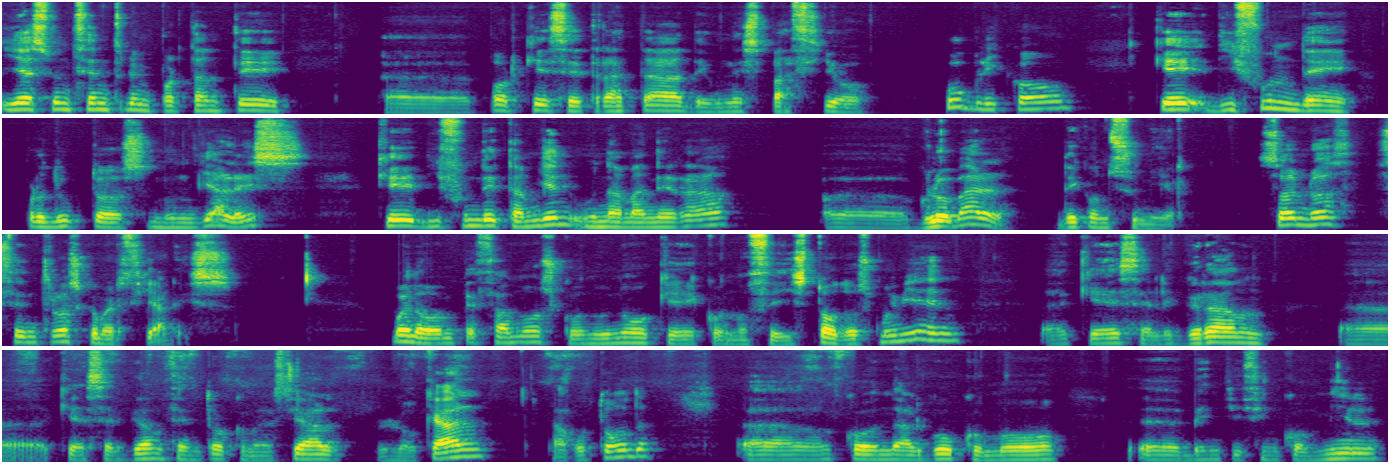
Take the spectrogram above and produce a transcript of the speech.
y es un centro importante eh, porque se trata de un espacio público que difunde productos mundiales, que difunde también una manera eh, global de consumir. Son los centros comerciales. Bueno, empezamos con uno que conocéis todos muy bien, eh, que, es el gran, que es el gran centro comercial local, la Rotonde, con algo como 25.000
